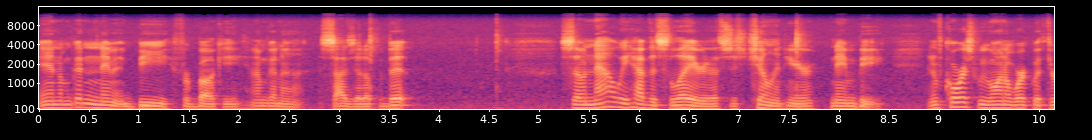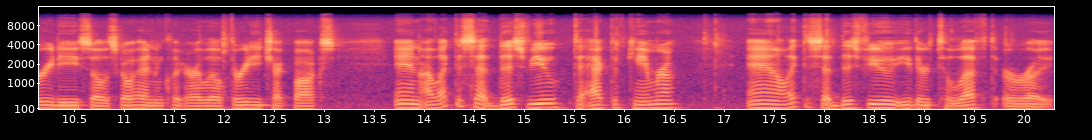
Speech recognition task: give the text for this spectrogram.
And I'm gonna name it B for Bucky, and I'm gonna size it up a bit. So now we have this layer that's just chilling here named B. And of course we want to work with 3D so let's go ahead and click our little 3D checkbox. And I like to set this view to active camera and I like to set this view either to left or right.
